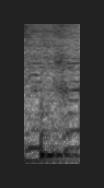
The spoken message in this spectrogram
did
